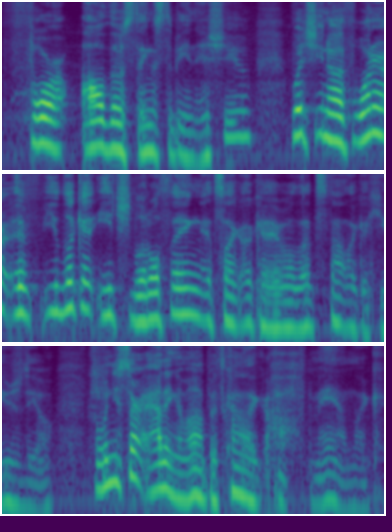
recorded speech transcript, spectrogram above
for all those things to be an issue. Which you know, if one or if you look at each little thing, it's like, okay, well, that's not like a huge deal. But when you start adding them up, it's kind of like, oh man, like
